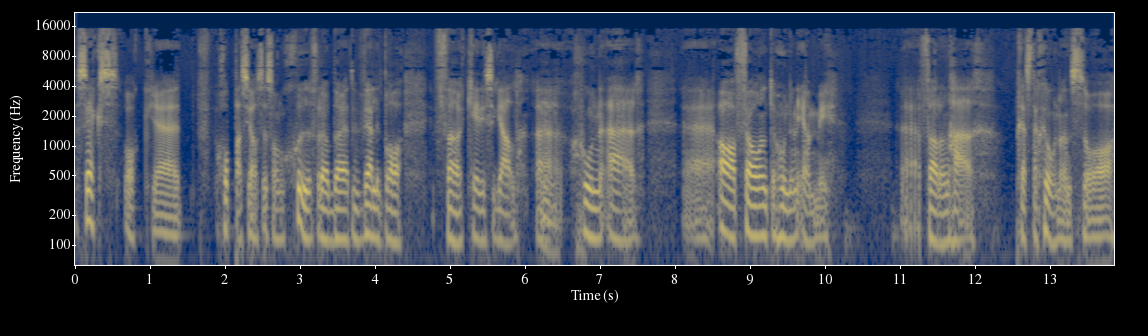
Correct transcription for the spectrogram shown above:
6 och eh, hoppas jag säsong 7 för det har börjat väldigt bra för Katie Segal. Eh, Mm. Hon är, eh, ja får inte hon en Emmy eh, för den här prestationen så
